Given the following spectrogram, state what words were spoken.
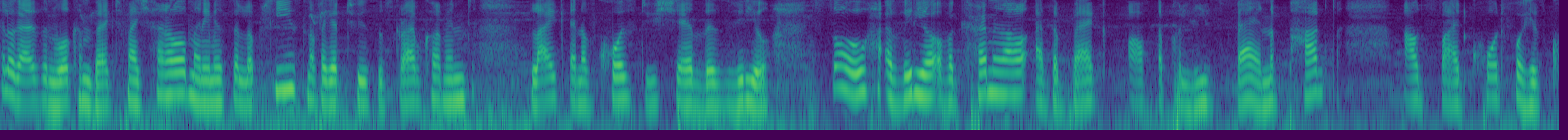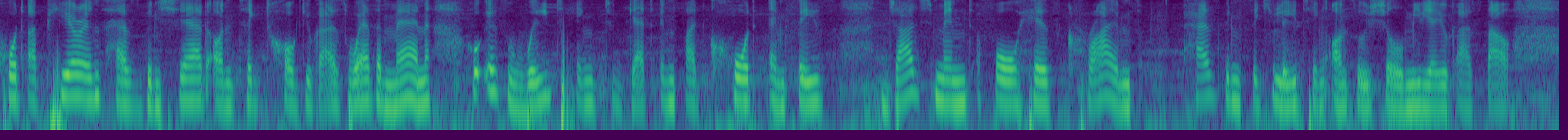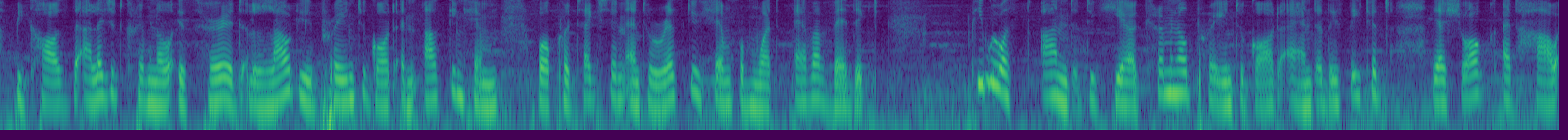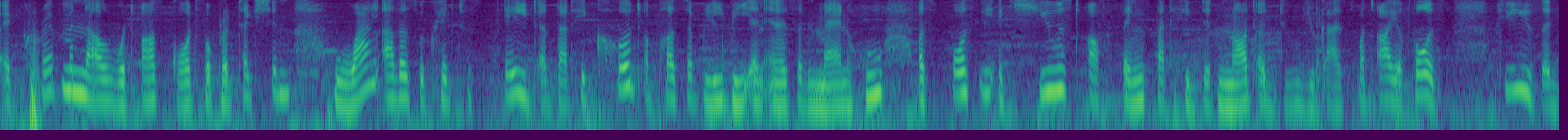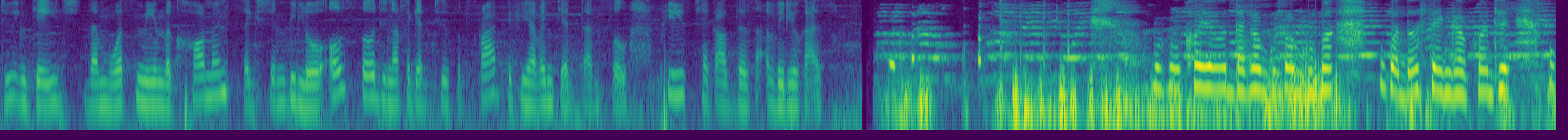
hello guys and welcome back to my channel. My name is Stella please don't forget to subscribe comment like and of course do share this video. So a video of a criminal at the back of a police van parked outside court for his court appearance has been shared on TikTok, you guys, where the man who is waiting to get inside court and face judgment for his crimes has been circulating on social media, you guys, now because the alleged criminal is heard loudly praying to God and asking Him for protection and to rescue him from whatever verdict. People were stunned to hear a criminal praying to God and they stated their shock at how a criminal would ask God for protection, while others were quick to state that he could possibly be an innocent man who was falsely accused of things that he did not uh, do. You guys, what are your thoughts? Please uh, do engage them with me in the comments section below. Also, do not forget to subscribe if you haven't yet done so. Please check out this video, guys.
